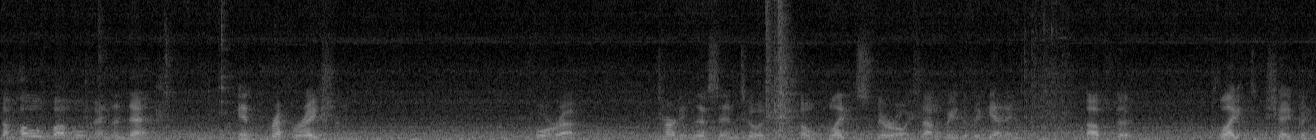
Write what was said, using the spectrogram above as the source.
the whole bubble and the neck in preparation for uh, turning this into an oblate spheroid. That'll be the beginning of the plate shaping.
